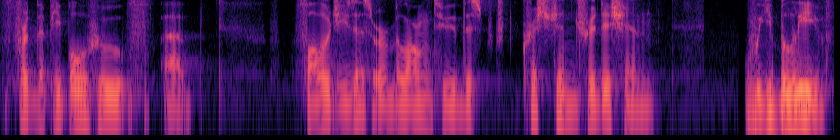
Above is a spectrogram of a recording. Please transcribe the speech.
For the people who uh, follow Jesus or belong to this tr- Christian tradition, we believe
